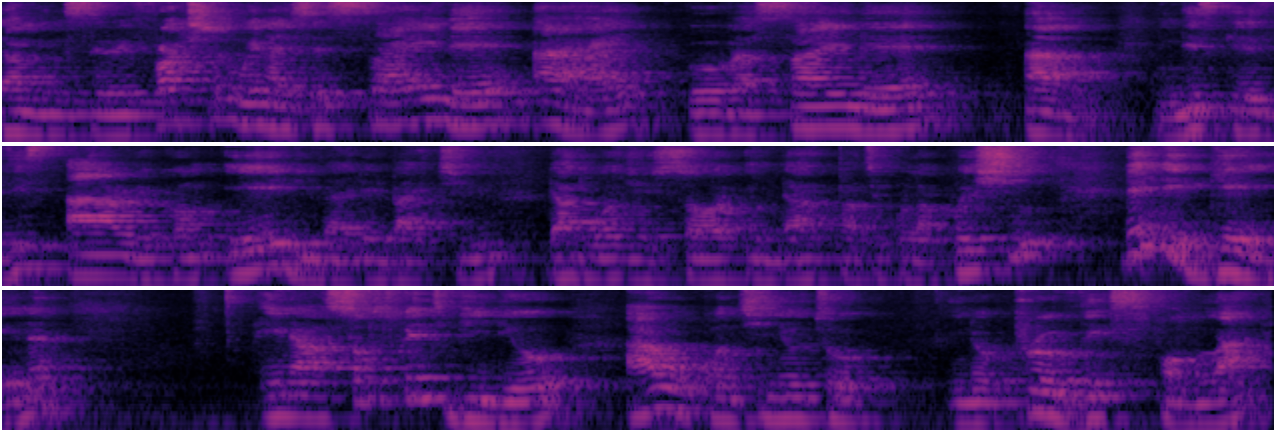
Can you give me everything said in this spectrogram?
That means the refraction when I say sine a i over sine a r. In this case, this r become a divided by 2. That's what you saw in that particular question. Then again, in our subsequent video, I will continue to you know prove this formula.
